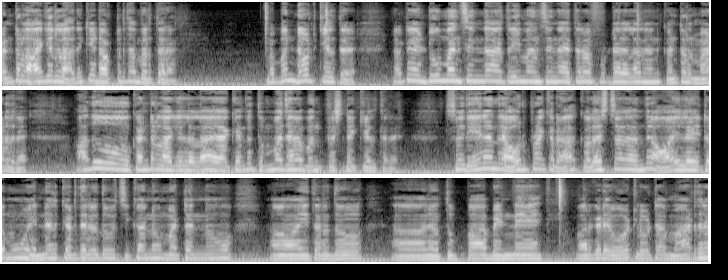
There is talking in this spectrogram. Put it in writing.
ಕಂಟ್ರೋಲ್ ಆಗಿರಲ್ಲ. ಅದಕ್ಕೆ ಡಾಕ್ಟರ್ ಹತ್ರ ಬರ್ತಾರೆ. ಬಂದು ಡೌಟ್ ಕೇಳ್ತಾರೆ ಡಾಕ್ಟರ್ ನಾನು ಟೂ ಮಂತ್ಸಿಂದ ತ್ರೀ ಮಂತ್ಸಿಂದ ಈ ಥರ ಫುಡ್ಡಲ್ಲೆಲ್ಲ ನಾನು ಕಂಟ್ರೋಲ್ ಮಾಡಿದ್ರೆ, ಅದು ಕಂಟ್ರೋಲ್ ಆಗಿಲ್ಲಲ್ಲ ಯಾಕೆಂದ್ರೆ ತುಂಬ ಜನ ಬಂದು ಪ್ರಶ್ನೆ ಕೇಳ್ತಾರೆ. ಸೊ ಇದೇನಂದ್ರೆ ಅವ್ರ ಪ್ರಕಾರ ಕೊಲೆಸ್ಟ್ರಾಲ್ ಅಂದ್ರೆ ಆಯಿಲ್ ಐಟಮು ಎಣ್ಣೆಲಿ ಕರೆದಿರೋದು ಚಿಕನ್ನು ಮಟನ್ನು ಈ ಥರದ್ದು ತುಪ್ಪ, ಬೆಣ್ಣೆ, ಹೊರಗಡೆ ಊಟ ಮಾಡಿದ್ರೆ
